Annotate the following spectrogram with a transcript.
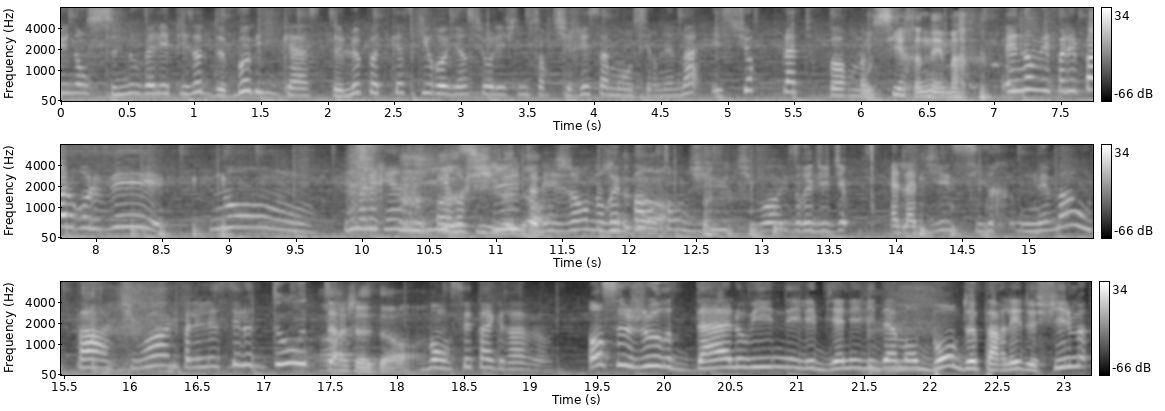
Bienvenue dans ce nouvel épisode de Bobincast, le podcast qui revient sur les films sortis récemment au cinéma et sur plateforme. Au cinéma. Et non, mais fallait pas le relever Non Il fallait rien dire, Oh, si, les gens n'auraient pas entendu, tu vois. Ils auraient dû dire, elle a dit cinéma ou pas, tu vois Il fallait laisser le doute Ah, j'adore. Bon, c'est pas grave. En ce jour d'Halloween, il est bien évidemment bon de parler de films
